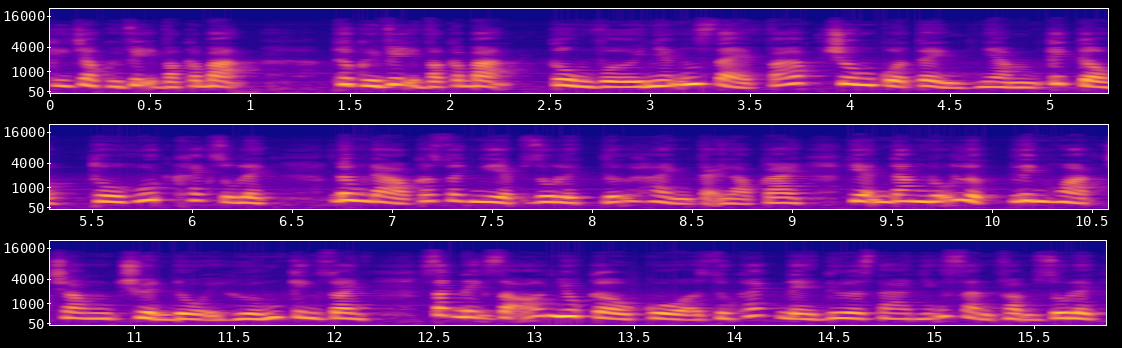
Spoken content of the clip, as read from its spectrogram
kính chào quý vị và các bạn. Thưa quý vị và các bạn, cùng với những giải pháp chung của tỉnh nhằm kích cầu, thu hút khách du lịch, đông đảo các doanh nghiệp du lịch lữ hành tại Lào Cai hiện đang nỗ lực linh hoạt trong chuyển đổi hướng kinh doanh, xác định rõ nhu cầu của du khách để đưa ra những sản phẩm du lịch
